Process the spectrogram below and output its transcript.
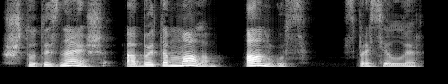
«Что ты знаешь об этом малом, Ангус?» – спросил Лерт.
